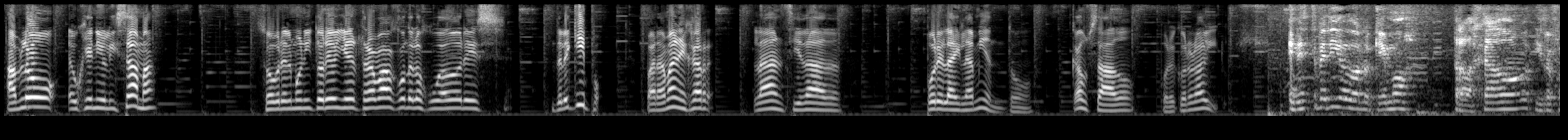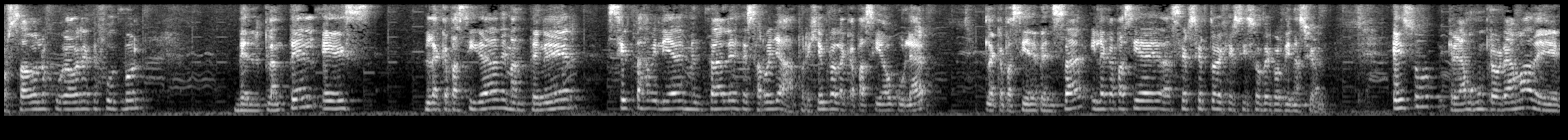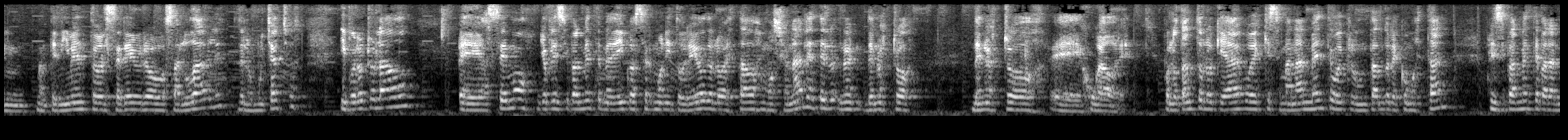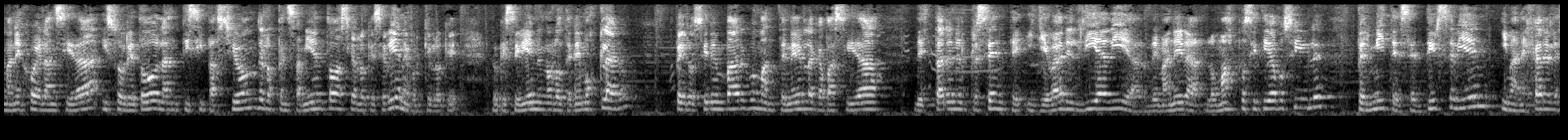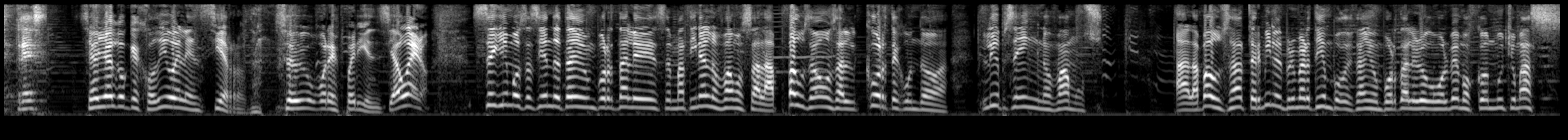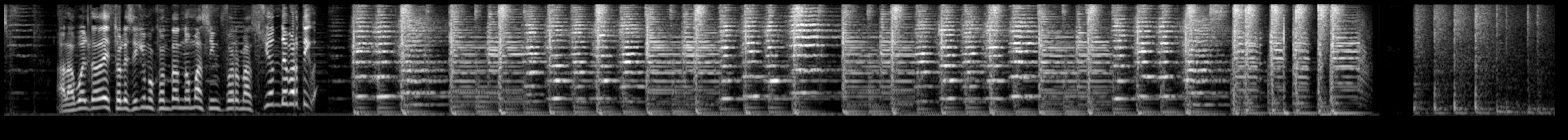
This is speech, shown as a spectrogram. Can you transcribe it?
Habló Eugenio Lizama sobre el monitoreo y el trabajo de los jugadores del equipo para manejar la ansiedad por el aislamiento causado por el coronavirus. En este periodo lo que hemos trabajado y reforzado los jugadores de fútbol del plantel es la capacidad de mantener ciertas habilidades mentales desarrolladas, por ejemplo la capacidad ocular, la capacidad de pensar y la capacidad de hacer ciertos ejercicios de coordinación. Eso, creamos un programa de mantenimiento del cerebro saludable de los muchachos y por otro lado, eh, hacemos, yo principalmente me dedico a hacer monitoreo de los estados emocionales de, nuestros, de nuestros eh, jugadores. Por lo tanto, lo que hago es que semanalmente voy preguntándoles cómo están, principalmente para el manejo de la ansiedad y sobre todo la anticipación de los pensamientos hacia lo que se viene, porque lo que, lo que se viene no lo tenemos claro, pero sin embargo mantener la capacidad de estar en el presente y llevar el día a día de manera lo más positiva posible, permite sentirse bien y manejar el estrés. Si hay algo que jodió el encierro, se digo por experiencia. Bueno, seguimos haciendo Estadio en Portales Matinal, nos vamos a la pausa, vamos al corte junto a Lipsing, nos vamos a la pausa, termina el primer tiempo de Estadio en Portales luego volvemos con mucho más. A la vuelta de esto le seguimos contando más información deportiva.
